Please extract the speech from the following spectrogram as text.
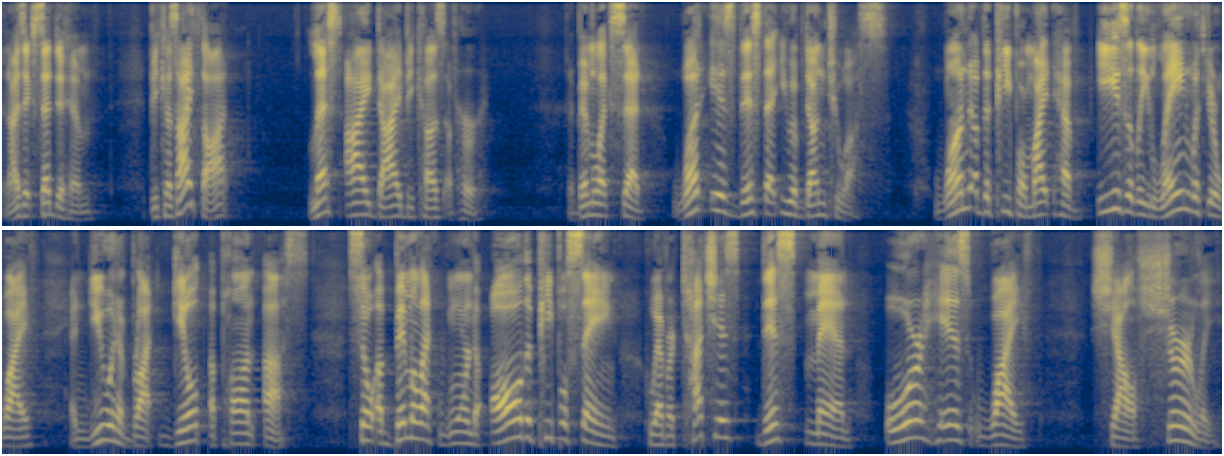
And Isaac said to him, Because I thought, lest I die because of her. And Abimelech said, What is this that you have done to us? One of the people might have easily lain with your wife, and you would have brought guilt upon us. So Abimelech warned all the people, saying, Whoever touches this man or his wife shall surely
